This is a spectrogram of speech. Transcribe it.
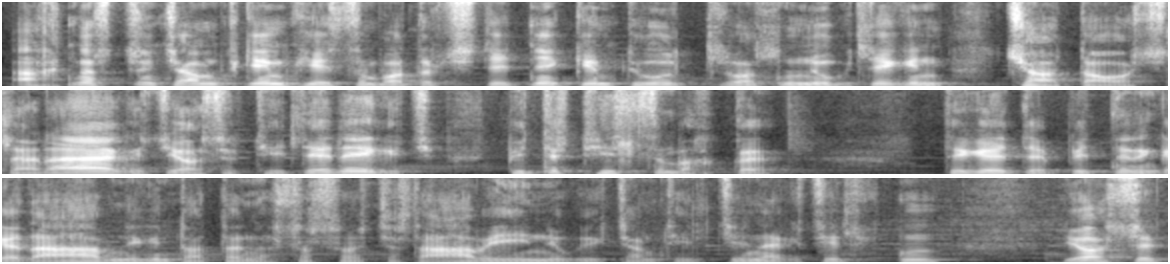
ах нар чинь чамд гим хийсэн бодовч тэдний гимт үйлдэл болон нүглийг нь чи одоо уучлаарай гэж Йосеф хэлээрэ гэж бидэрт хэлсэн байхгүй. Тэгээд бид нар ингээд аав нэгэнт одоо нас орсон учраас аав энэ үгийг чамд хэлж байна гэж хэлэхдээ Йосеф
